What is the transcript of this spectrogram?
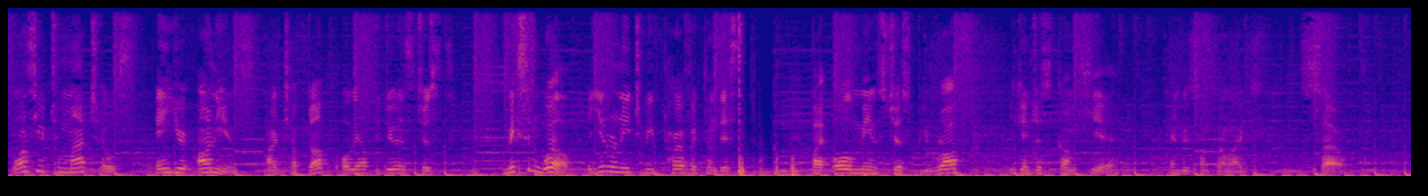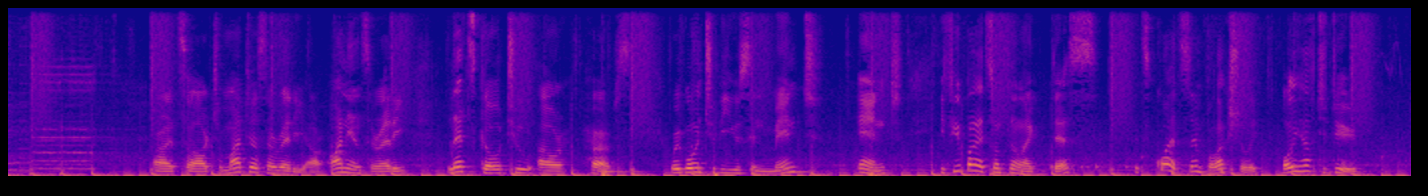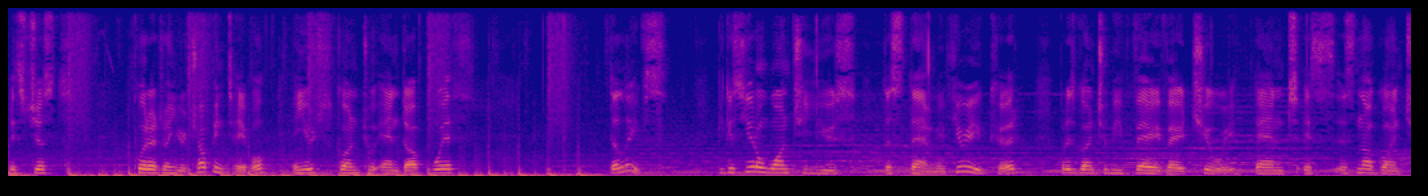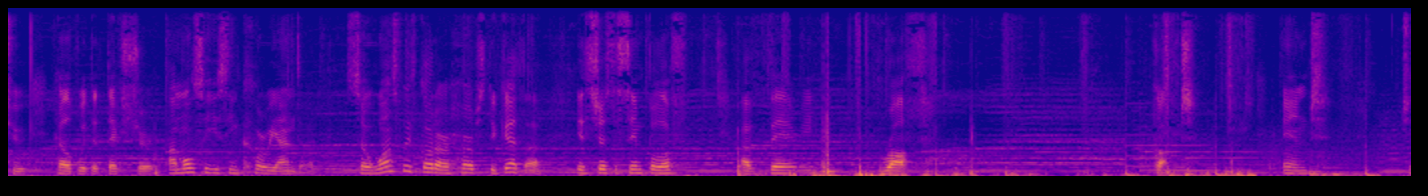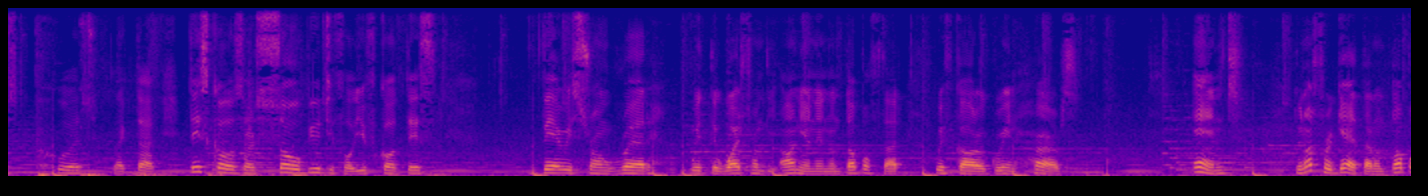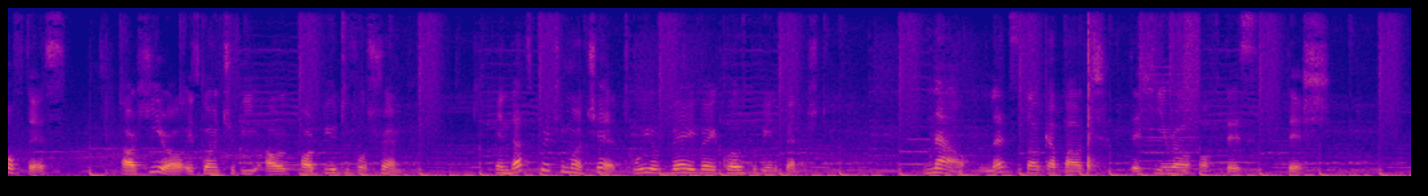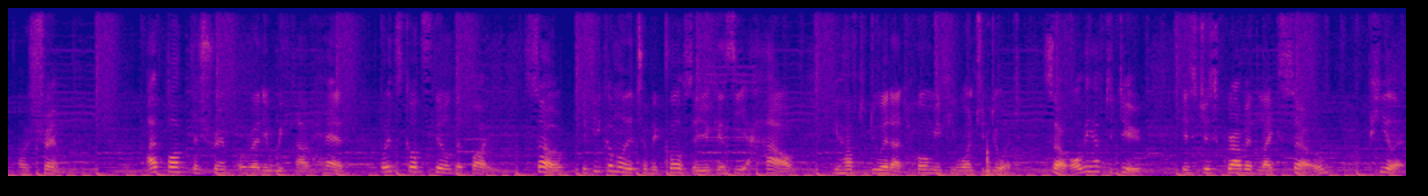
Once your tomatoes and your onions are chopped up, all you have to do is just mix them well. You don't need to be perfect on this. By all means, just be rough. You can just come here and do something like so. Alright, so our tomatoes are ready, our onions are ready. Let's go to our herbs. We're going to be using mint and if you buy something like this, it's quite simple actually. All you have to do is just put it on your chopping table and you're just going to end up with the leaves because you don't want to use the stem. In theory you could, but it's going to be very very chewy and it's, it's not going to help with the texture. I'm also using coriander so once we've got our herbs together, it's just a simple of a very rough cut and it like that. These colors are so beautiful. You've got this very strong red with the white from the onion and on top of that we've got our green herbs. And do not forget that on top of this our hero is going to be our, our beautiful shrimp and that's pretty much it. We are very very close to being finished. Now, let's talk about the hero of this dish. Our shrimp. I bought the shrimp already without head, but it's got still the body. So, if you come a little bit closer, you can see how you have to do it at home if you want to do it. So, all you have to do is just grab it like so, peel it.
